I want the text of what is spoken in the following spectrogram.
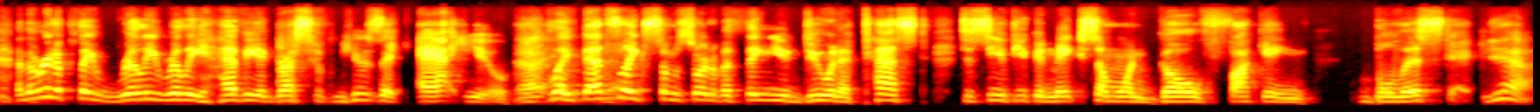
and then we're gonna play really, really heavy, aggressive music at you. That- Like that's yeah. like some sort of a thing you do in a test to see if you can make someone go fucking ballistic. Yeah.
